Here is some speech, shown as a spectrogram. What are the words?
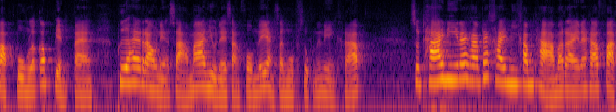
ปรับปรุงแล้วก็เปลี่ยนแปลง เพื่อให้เราเนี่ยสามารถอยู่ในสังคมได้อย่างสงบสุขนั่นเองครับ สุดท้ายนี้นะครับ ถ้าใครมีคำถามอะไรนะครับ ฝาก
